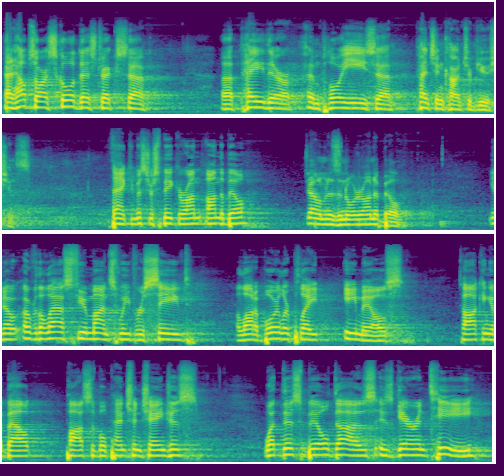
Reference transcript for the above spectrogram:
That helps our school districts uh, uh, pay their employees uh, pension contributions. Thank you, Mr. Speaker. On, on the bill? Gentleman is in order on the bill. You know, over the last few months, we've received a lot of boilerplate emails talking about possible pension changes. What this bill does is guarantee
